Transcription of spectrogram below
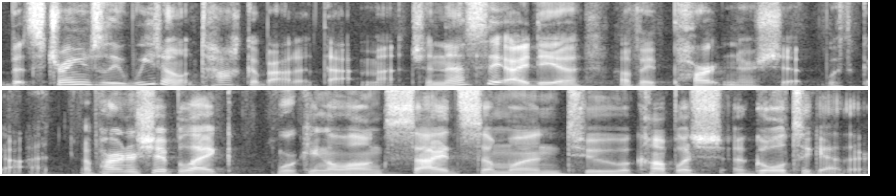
But strangely, we don't talk about it that much. And that's the idea of a partnership with God. A partnership like working alongside someone to accomplish a goal together.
